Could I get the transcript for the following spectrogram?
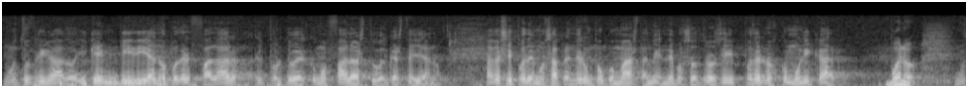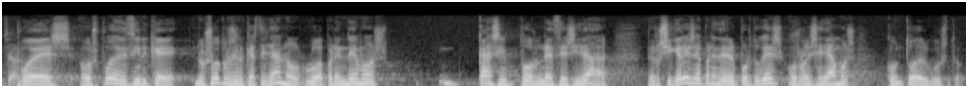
Muito obrigado. Y qué envidia no poder falar el portugués como falas tú el castellano. A ver si podemos aprender un poco más también de vosotros y podernos comunicar. Bueno, pues os puedo decir que nosotros el castellano lo aprendemos casi por necesidad, pero si queréis aprender el portugués os lo enseñamos con todo el gusto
